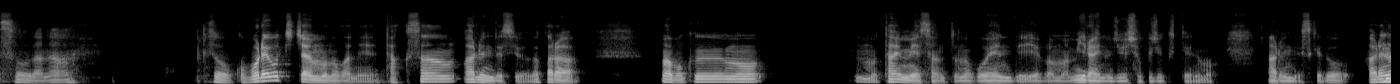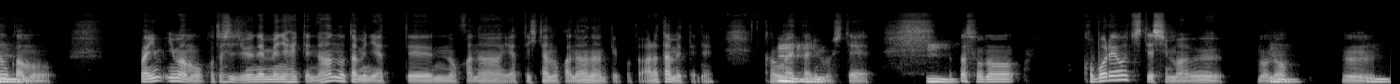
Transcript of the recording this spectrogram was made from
そうだな。そう、こぼれ落ちちゃうものがね、たくさんあるんですよ。だから、まあ僕も、もう大明さんとのご縁で言えば、まあ、未来の住職塾っていうのもあるんですけど、あれなんかも、まあ、い今も今年10年目に入って何のためにやってんのかな、やってきたのかななんていうことを改めてね、考えたりもして、うん。やっぱそのこぼれ落ちてしまうもの、うん。うん。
